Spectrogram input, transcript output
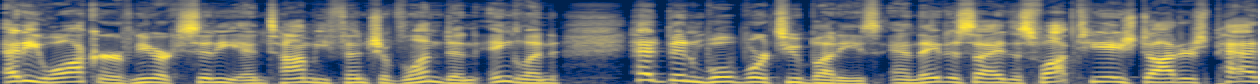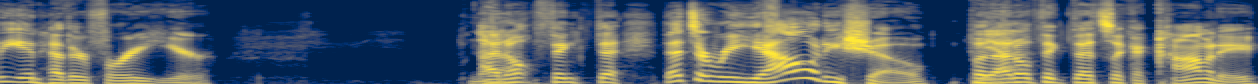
Eddie Walker of New York City and Tommy Finch of London, England, had been World War II buddies, and they decided to swap teenage daughters Patty and Heather for a year. I don't think that that's a reality show, but I don't think that's like a comedy.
